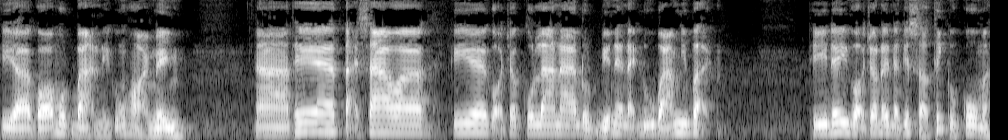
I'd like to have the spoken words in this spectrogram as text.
Thì uh, có một bạn thì cũng hỏi mình à thế tại sao uh, cái gọi cho cô Lana đột biến này lại đu bám như vậy? Thì đây gọi cho đây là cái sở thích của cô mà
